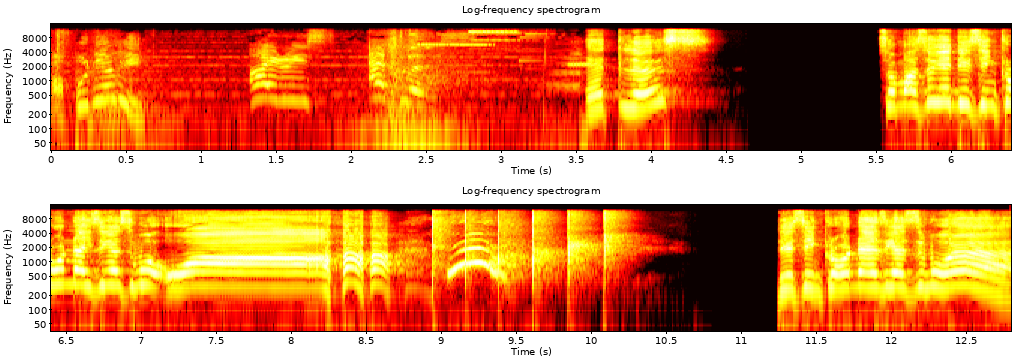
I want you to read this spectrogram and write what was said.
Apa ni Ali? Iris, Atlas! Atlas? So maksudnya dia synchronize dengan semua. Wah! Woo! dia synchronize dengan semua lah.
